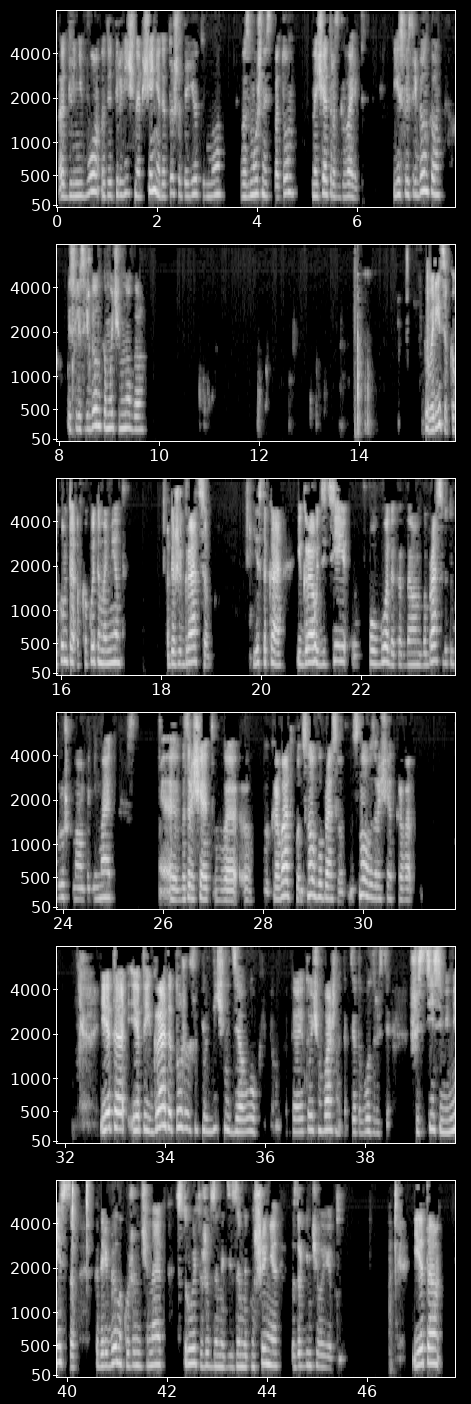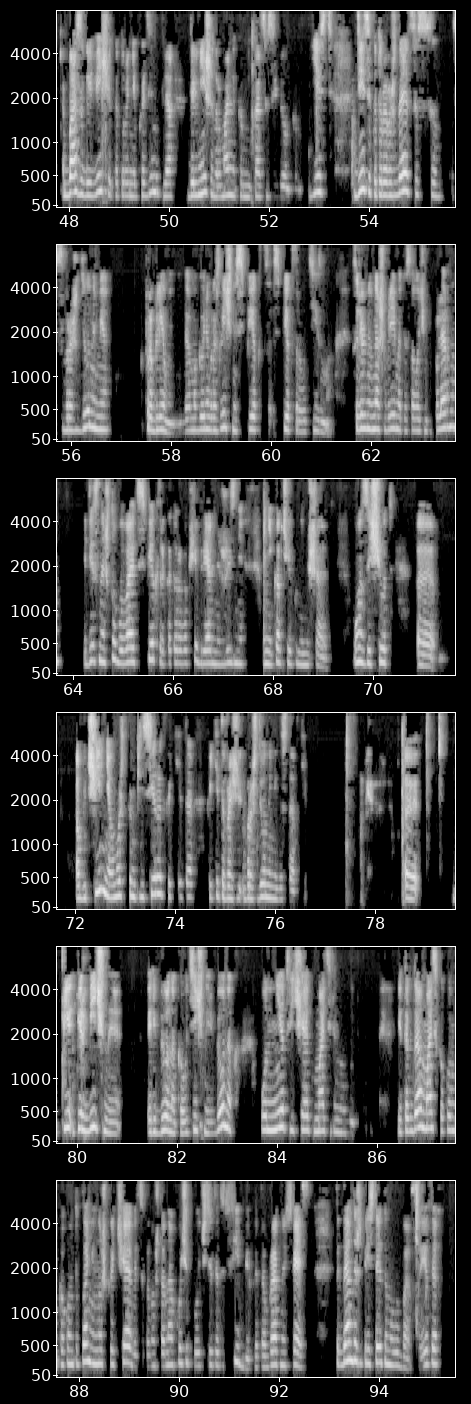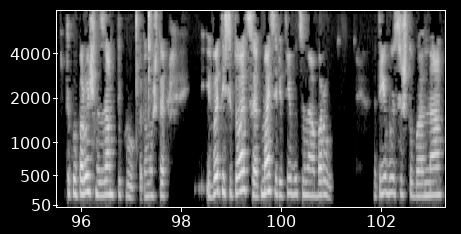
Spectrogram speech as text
э, для него это первичное общение, это то, что дает ему возможность потом начать разговаривать. Если с ребенком, если с ребенком очень много говорится, в, каком-то, в какой-то момент даже играться. Есть такая игра у детей в полгода, когда он выбрасывает игрушку, мама поднимает, э, возвращает в, в кроватку, он снова выбрасывает, он снова возвращает кроватку. И, это, и эта игра, это тоже уже первичный диалог ребенка. Это, это очень важно, это где-то в возрасте 6-7 месяцев, когда ребенок уже начинает строить уже взаимоотношения с другим человеком. И это базовые вещи, которые необходимы для дальнейшей нормальной коммуникации с ребенком. Есть дети, которые рождаются с, с врожденными проблемами. Да, мы говорим различный спектр, спектр аутизма. К сожалению, в наше время это стало очень популярным. Единственное, что бывают спектры, которые вообще в реальной жизни, они никак человеку не мешают. Он за счет э, обучения может компенсировать какие-то какие врожденные недостатки. Э, первичный ребенок, аутичный ребенок, он не отвечает матери на улыбку. И тогда мать в каком- каком-то плане немножко отчаивается, потому что она хочет получить этот фидбэк, эту обратную связь. Тогда он даже перестает ему улыбаться. И это такой порочно замкнутый круг, потому что и в этой ситуации от матери требуется наоборот требуется, чтобы она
